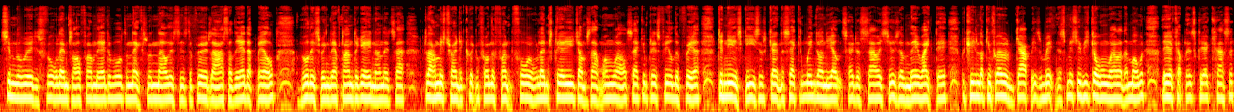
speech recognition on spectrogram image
similar word is four lengths off from the head towards the next one. Now this is the third last as they head uphill. Before they swing left hand again, and it's uh, Glamis trying to quicken from the front, four lengths clear. He jumps out one well. Second place, Field of Fear. Daenerys Geese getting the second wind on the outside of Sarasus. And they right there between looking for a gap is witness. Is going well at the moment. There a couple of clear Casa.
